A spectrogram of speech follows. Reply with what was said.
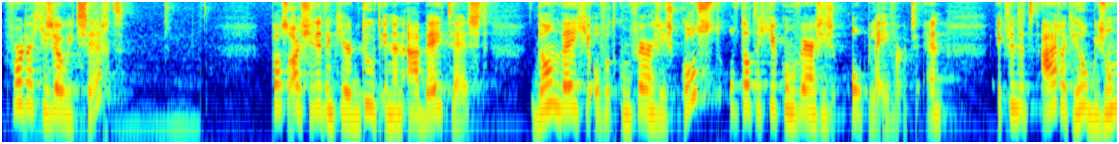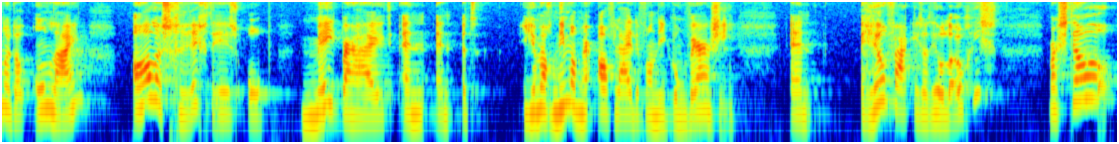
voordat je zoiets zegt. Pas als je dit een keer doet in een AB-test, dan weet je of het conversies kost of dat het je conversies oplevert. En ik vind het eigenlijk heel bijzonder dat online alles gericht is op meetbaarheid en, en het, je mag niemand meer afleiden van die conversie. En heel vaak is dat heel logisch. Maar stel,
